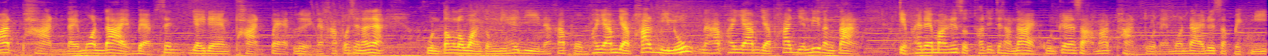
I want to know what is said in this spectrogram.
มารถผ่านไดมอนด์ได้แบบเส้นใยแดงผ่าน 8 เลยนะครับเพราะฉะนั้นเนี่ยคุณต้องระวังตรงนี้ให้ดีนะครับผมพยายามอย่าพลาดมีลุ้งนะครับพยายามอย่าพลาดเยลลี่ต่างๆ เก็บให้ได้มากที่สุดเท่าที่จะทำได้ คุณก็จะสามารถผ่านตัวไดมอนด์ได้ด้วยสเปคนี้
